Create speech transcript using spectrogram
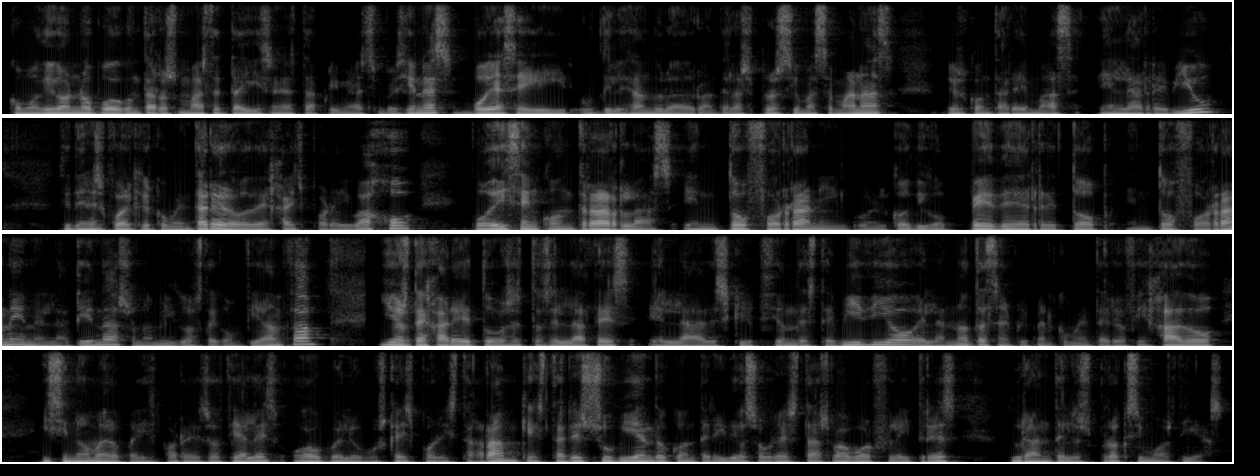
Como digo, no puedo contaros más detalles en estas primeras impresiones. Voy a seguir utilizándola durante las próximas semanas y os contaré más en la review. Si tenéis cualquier comentario, lo dejáis por ahí abajo. Podéis encontrarlas en Tofo Running con el código PDRTOP en Tofo Running en la tienda, son amigos de confianza. Y os dejaré todos estos enlaces en la descripción de este vídeo, en las notas, en el primer comentario fijado. Si no, me lo pedís por redes sociales o me lo buscáis por Instagram, que estaré subiendo contenido sobre estas Vaporfly 3 durante los próximos días.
